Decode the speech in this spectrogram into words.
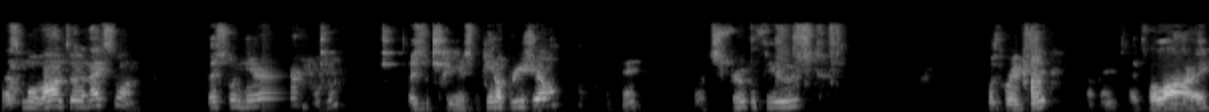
Let's move on to the next one. This one here Mhm. is the, is the Pinot Grigio. Okay. It's fruit infused with grapefruit. Okay. It's Volare.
